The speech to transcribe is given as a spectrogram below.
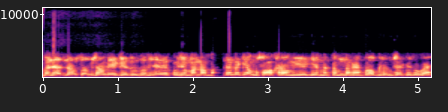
મને જ નવસમ સામે કીધું હતું. ને એક જમાનામાં તમે કેમ સોખરામ એ કે મેં તમને કઈ પ્રોબ્લેમ છે? કીધું કઈ?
